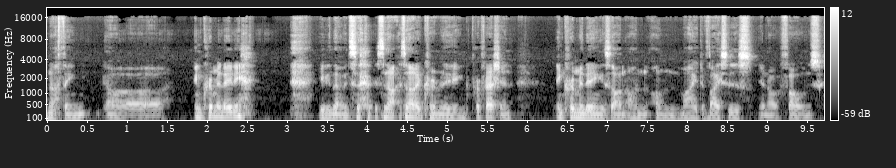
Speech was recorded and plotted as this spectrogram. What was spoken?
nothing uh, incriminating even though it's it's not it's not a incriminating profession. Incriminating is on on on my devices, you know, phones,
